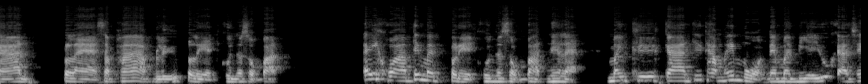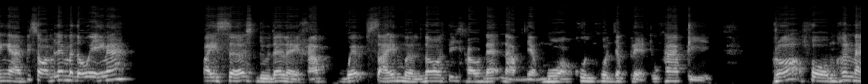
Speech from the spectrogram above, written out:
การแปลสภาพหรือเปลี่ยนคุณสมบัติไอ้ความที่มันเปลี่ยนคุณสมบัติเนี่ยแหละ มันคือการที่ทำให้หมวกเนี่ยมันมีอายุการใช้งานพี่ซอนไม่ได้มโนเองนะไป search ดูได้เลยครับ เว็บไซต์เมืองนอกที่เขาแนะนำเนี่ยหมวกคุณควรจะเปลี่ยนทุก 5 ปี เพราะโฟมข้างใน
